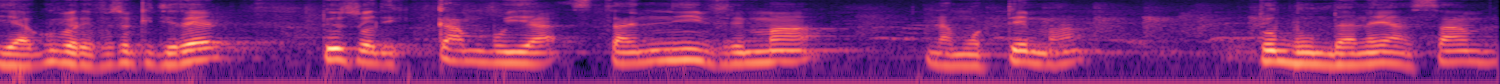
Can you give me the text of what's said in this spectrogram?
ya groupe ya réflexion culturelle tozwa likambo ya stani vraiment na motema tobunda na ye ensemble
